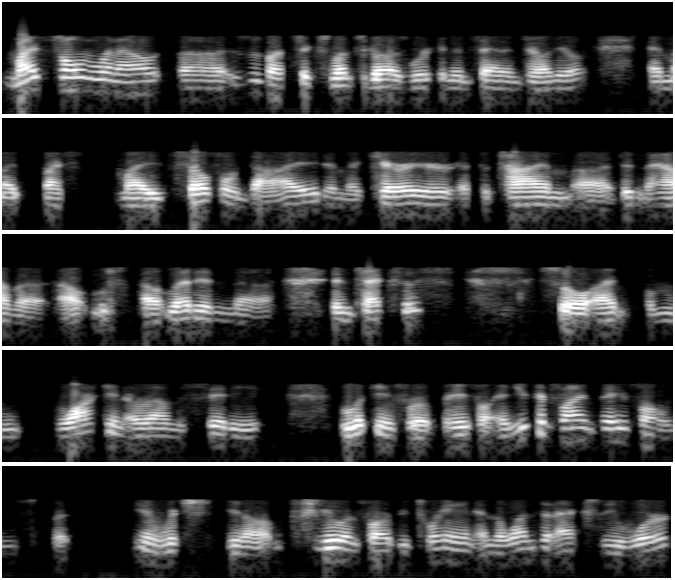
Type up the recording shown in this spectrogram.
My phone went out. Uh, this was about six months ago. I was working in San Antonio, and my my my cell phone died, and my carrier at the time uh, didn't have a outlet in uh, in Texas. So I'm, I'm walking around the city looking for a payphone, and you can find payphones, but you know which you know few and far between, and the ones that actually work.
